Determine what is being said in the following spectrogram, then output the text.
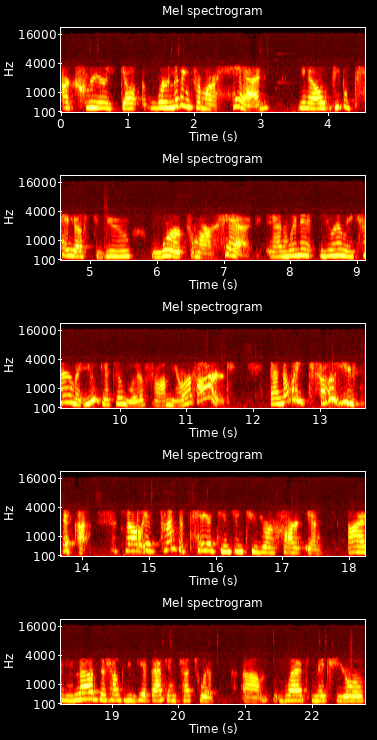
our careers don't. We're living from our head you know, people pay us to do work from our head. And when it, you're in retirement, you get to live from your heart. And nobody tells you that. So it's time to pay attention to your heart. And I'd love to help you get back in touch with um, what makes your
